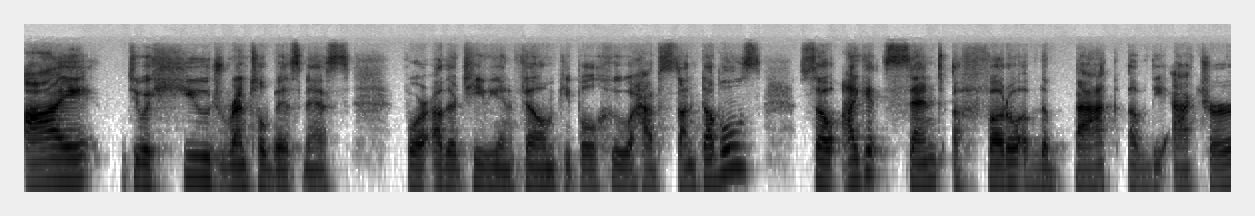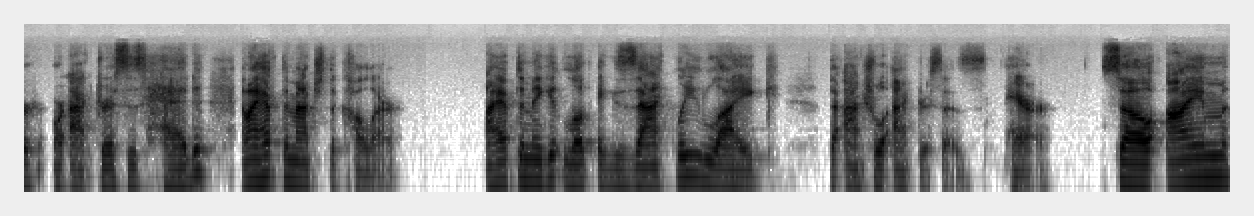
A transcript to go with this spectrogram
I do a huge rental business for other TV and film people who have stunt doubles. So I get sent a photo of the back of the actor or actress's head, and I have to match the color. I have to make it look exactly like the actual actress's hair. So I'm,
